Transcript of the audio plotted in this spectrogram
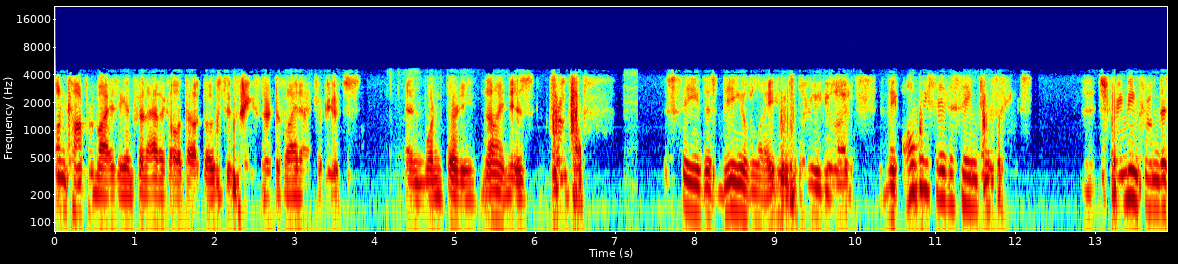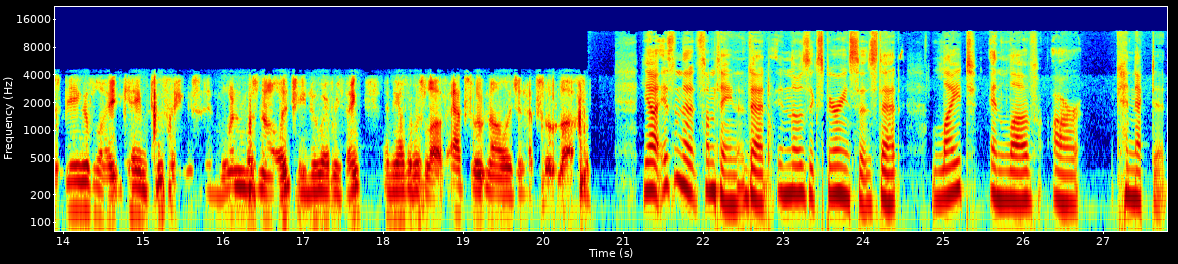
uncompromising and fanatical about those two things. They're divine attributes. and 139 is truth. See this being of light who is clearly God. They always say the same two things. Streaming from this being of light came two things, and one was knowledge, he knew everything, and the other was love, absolute knowledge and absolute love. Yeah, isn't that something that in those experiences that light and love are connected?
